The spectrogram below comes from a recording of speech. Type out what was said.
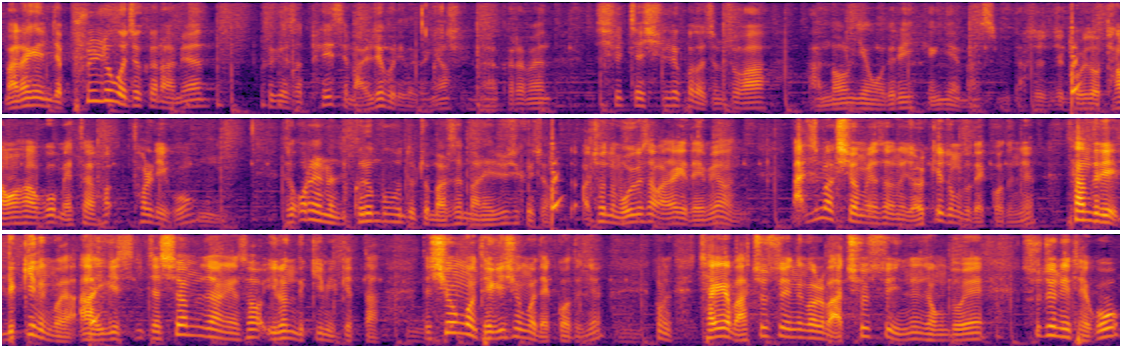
만약에 이제 풀려고 접근하면 거기서 페이스에 말려버리거든요. 어, 그러면 실제 실력보다 점수가 안 나오는 경우들이 굉장히 많습니다. 그래서 이제 거기서 당황하고 멘탈 허- 털리고 그래서 올해는 그런 부분들 좀 말씀 많이 해주실 거죠? 아, 저는 모의고사 만약에 내면 마지막 시험에서는 10개 정도 냈거든요. 사람들이 느끼는 거야. 아, 이게 진짜 시험장에서 이런 느낌이 있겠다. 근데 쉬운 건 되게 쉬운 거 냈거든요. 그럼 자기가 맞출 수 있는 걸 맞출 수 있는 정도의 수준이 되고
